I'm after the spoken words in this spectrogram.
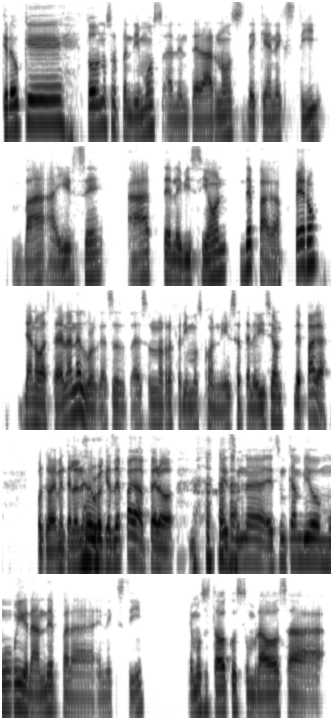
Creo que todos nos sorprendimos al enterarnos de que NXT va a irse a televisión de paga, pero ya no va a estar en la network. A eso, nos referimos con irse a televisión de paga, porque obviamente la network es de paga, pero es, una, es un cambio muy grande para NXT. Hemos estado acostumbrados a,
